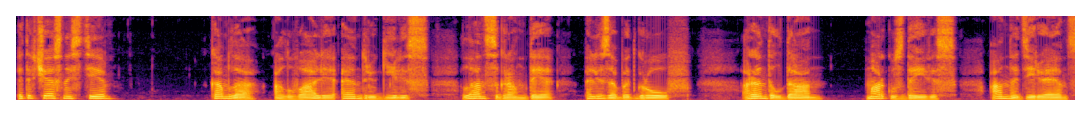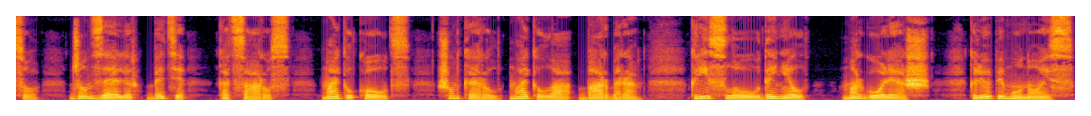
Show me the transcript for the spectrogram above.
Это, в частности, Камла Алували, Эндрю Гиллис, Ланс Гранде, Элизабет Гроув, Рэндалл Дан, Маркус Дэвис, Анна Дирюэнцо, Джон Зеллер, Бетти Кацарус, Майкл Коутс, Шон Кэрролл, Майкл Ла Барбера, Крис Лоу, Дэниел Марголиаш, Клёпи Монойс,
